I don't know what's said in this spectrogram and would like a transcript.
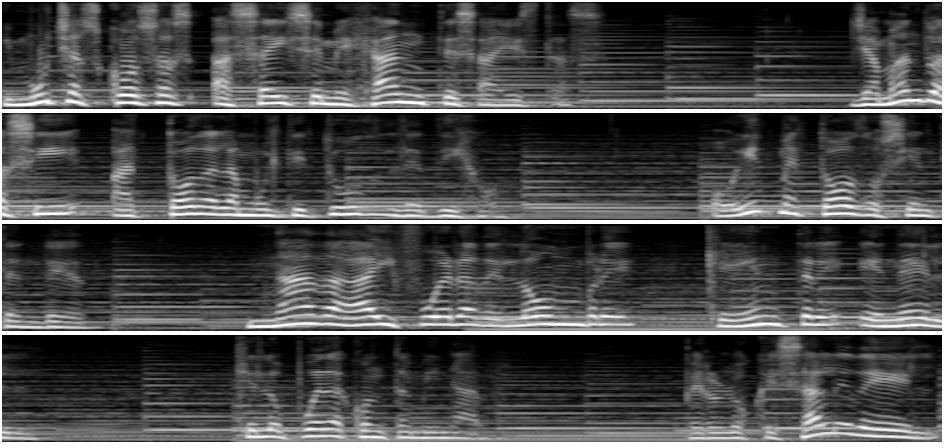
Y muchas cosas hacéis semejantes a estas. Llamando así a toda la multitud, les dijo, Oídme todos y entended Nada hay fuera del hombre que entre en él que lo pueda contaminar. Pero lo que sale de él,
